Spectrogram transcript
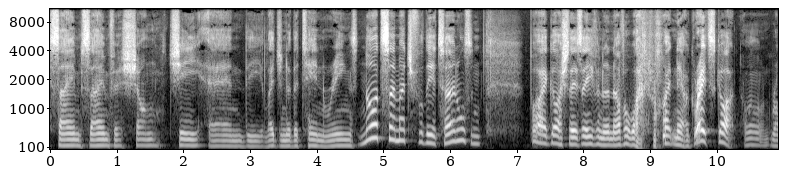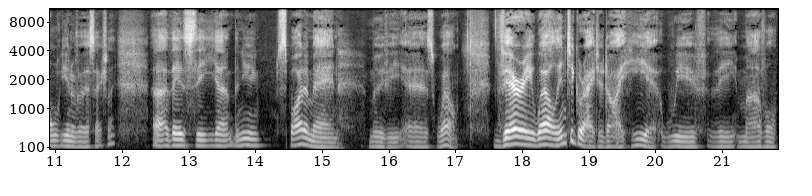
same same for Shang Chi and the Legend of the Ten Rings. Not so much for the Eternals, and by gosh, there's even another one right now. Great Scott, oh, wrong universe actually. Uh, there's the uh, the new Spider Man movie as well. Very well integrated, I hear, with the Marvel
